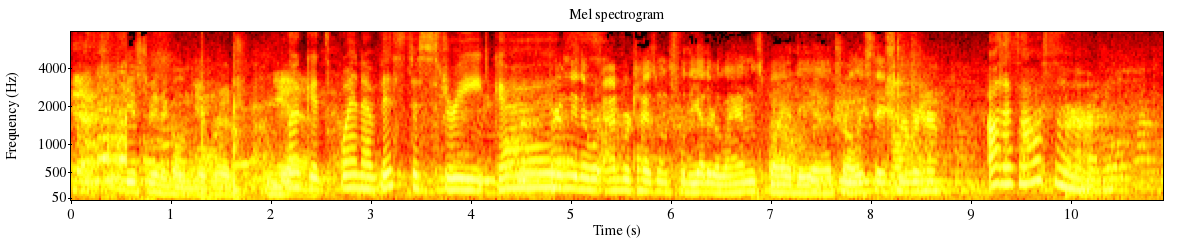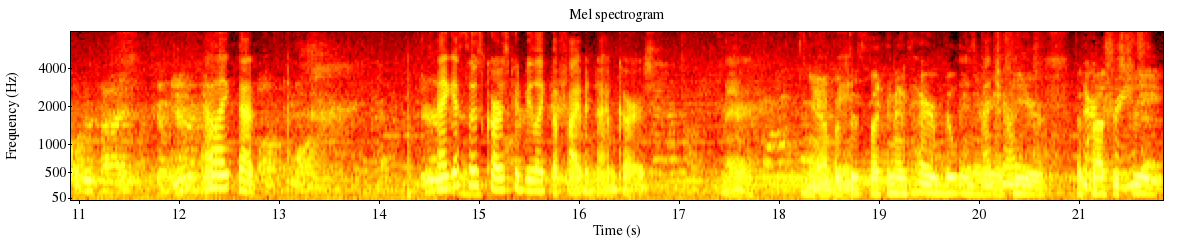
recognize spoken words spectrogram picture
It used to be the Golden Gate Bridge. Yeah. Look, it's Buena Vista Street, guys. Apparently, there were advertisements for the other lands by the uh, trolley station over here. Oh, that's awesome. I like that. I guess those cars could be like the five and dime cars. Maybe. Yeah, but there's like an entire building There's area trolley. here across the street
